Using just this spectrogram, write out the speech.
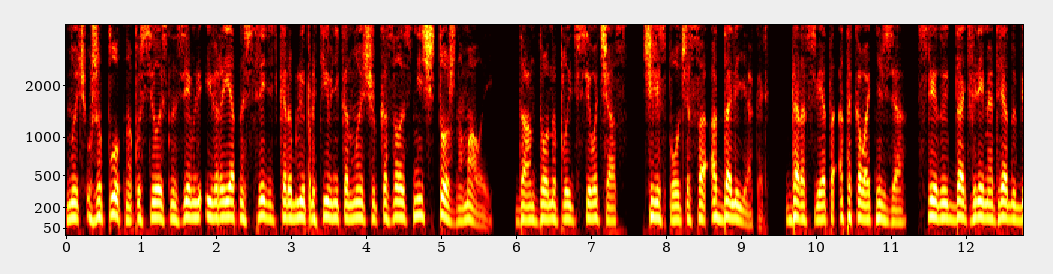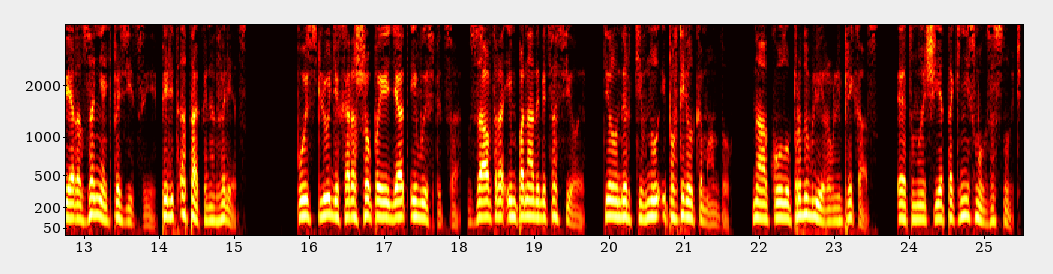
Ночь уже плотно опустилась на землю, и вероятность встретить корабли противника ночью казалась ничтожно малой. До Андона плыть всего час. Через полчаса отдали якорь. До рассвета атаковать нельзя. Следует дать время отряду Бера занять позиции перед атакой на дворец. Пусть люди хорошо поедят и выспятся. Завтра им понадобятся силы. Тиландер кивнул и повторил команду. На акулу продублировали приказ. Эту ночь я так и не смог заснуть.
